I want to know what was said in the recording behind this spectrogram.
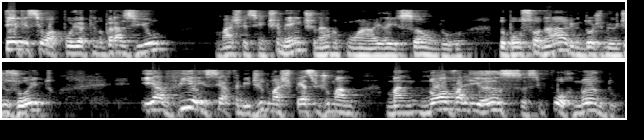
teve seu apoio aqui no Brasil, mais recentemente, né, com a eleição do, do Bolsonaro, em 2018 e havia, em certa medida, uma espécie de uma, uma nova aliança se formando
